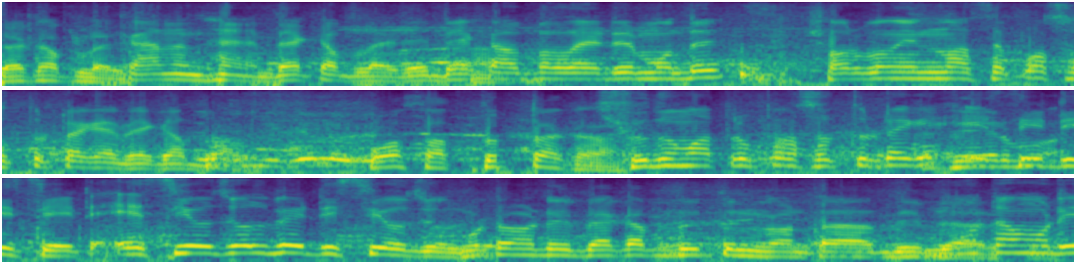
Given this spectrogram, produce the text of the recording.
ব্যাকআপ লাইট কারণ হ্যাঁ ব্যাকআপ লাইট এই ব্যাকআপ লাইটের মধ্যে সর্বনিম্ন আছে পঁচাত্তর টাকা ব্যাকআপ লাইট পঁচাত্তর টাকা? শুধুমাত্র পঁচাত্তর টাকা এসি ডিসি এটা এসিও জ্বলবে ডিসিও জ্বলবে। মোটামুটি ব্যাকআপ দুই তিন ঘণ্টা দিবে মোটামুটি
